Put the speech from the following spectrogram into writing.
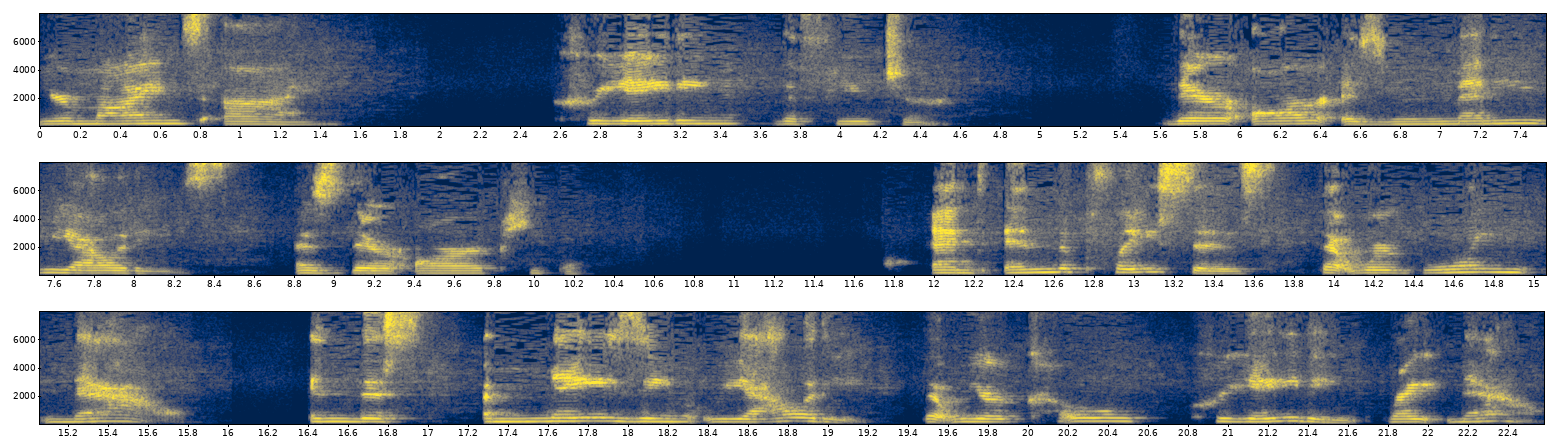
your mind's eye, creating the future. There are as many realities as there are people. And in the places that we're going now, in this amazing reality that we are co creating right now,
